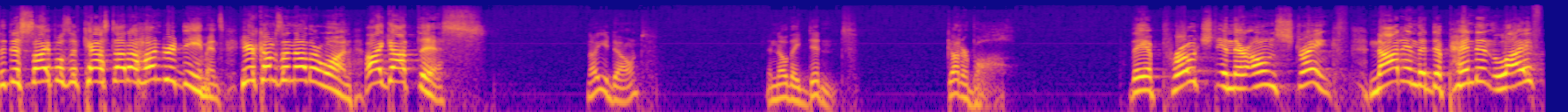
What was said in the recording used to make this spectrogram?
The disciples have cast out a hundred demons. Here comes another one. I got this. No, you don't. And no, they didn't. Gutterball. They approached in their own strength, not in the dependent life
